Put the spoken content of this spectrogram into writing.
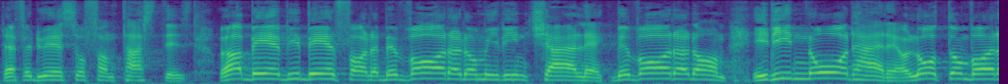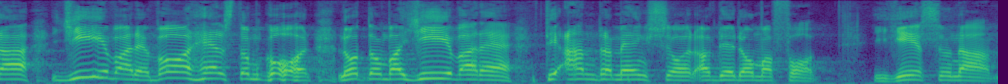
Därför du är så fantastisk. Och jag ber, vi ber Fader, bevara dem i din kärlek, bevara dem i din nåd Herre och låt dem vara givare var helst de går. Låt dem vara givare till andra människor av det de har fått. I Jesu namn,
